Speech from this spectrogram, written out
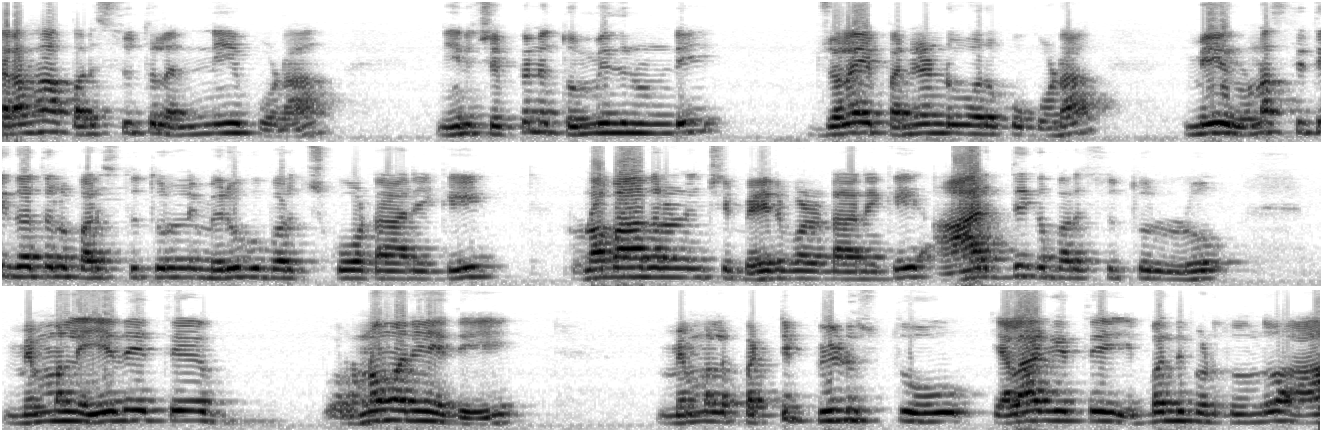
తరహా పరిస్థితులన్నీ కూడా నేను చెప్పిన తొమ్మిది నుండి జూలై పన్నెండు వరకు కూడా మీ రుణ స్థితిగతుల పరిస్థితుల్ని మెరుగుపరుచుకోవటానికి రుణ బాధల నుంచి బయటపడటానికి ఆర్థిక పరిస్థితుల్లో మిమ్మల్ని ఏదైతే రుణం అనేది మిమ్మల్ని పట్టి పీడుస్తూ ఎలాగైతే ఇబ్బంది పెడుతుందో ఆ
